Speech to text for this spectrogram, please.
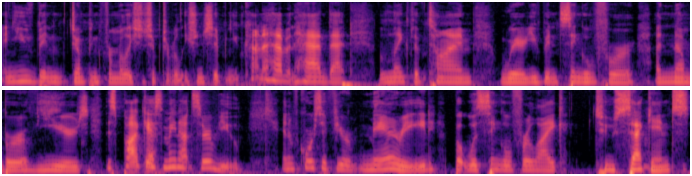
and you've been jumping from relationship to relationship and you kind of haven't had that length of time where you've been single for a number of years, this podcast may not serve you. And of course, if you're married but was single for like two seconds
